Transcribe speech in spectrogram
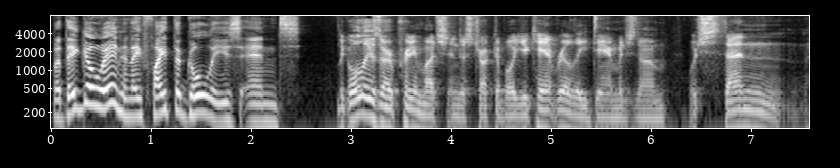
But they go in and they fight the ghoulies, and The ghoulies are pretty much indestructible. You can't really damage them, which then.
